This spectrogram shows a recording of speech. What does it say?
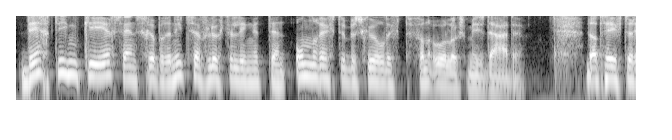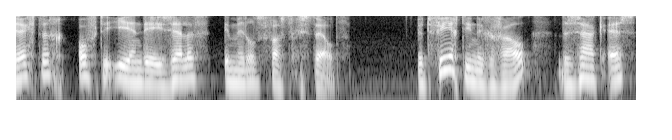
Dertien keer zijn Srebrenica-vluchtelingen ten onrechte beschuldigd van oorlogsmisdaden. Dat heeft de rechter of de IND zelf inmiddels vastgesteld. Het veertiende geval, de zaak S,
